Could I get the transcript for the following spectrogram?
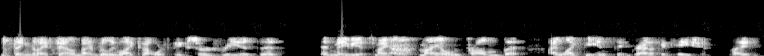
the thing that I found I really liked about orthopedic surgery is that, and maybe it's my my own problem, but I like the instant gratification. Right?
